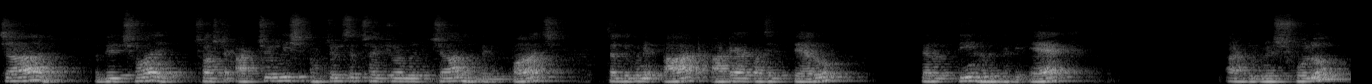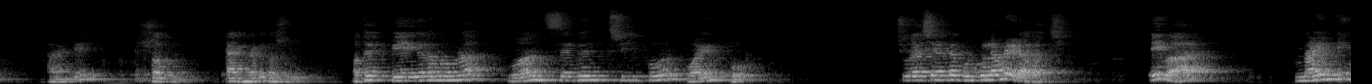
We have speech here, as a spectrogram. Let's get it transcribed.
চার ছটা আটচল্লিশ আটচল্লিশের ছয় চুয়ান্ন চার হাত পাঁচ চার দুগুণে আট আটে আর তেরো তেরো তিন হাতে থাকে এক আট দুগুণে ষোলো আর একে সতেরো এক ভাগে দশমিক অতএব পেয়ে গেলাম আমরা one seven three four point four চুরাশি একটা গুণ করলে আমরা এটা পাচ্ছি এইবার নাইনটিন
